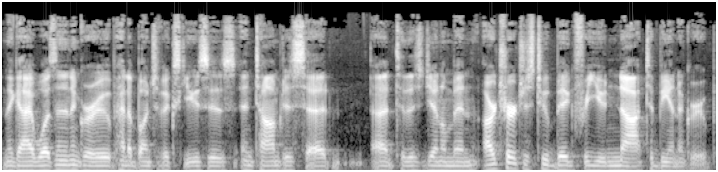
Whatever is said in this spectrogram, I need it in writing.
And the guy wasn't in a group, had a bunch of excuses. And Tom just said uh, to this gentleman, Our church is too big for you not to be in a group.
